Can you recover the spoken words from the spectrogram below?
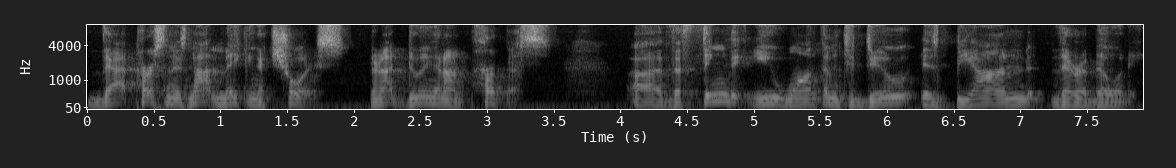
that person is not making a choice. They're not doing it on purpose. Uh, the thing that you want them to do is beyond their ability.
